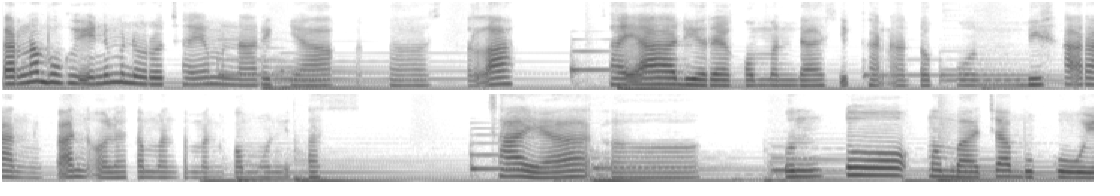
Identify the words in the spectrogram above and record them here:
karena buku ini menurut saya menarik ya setelah saya direkomendasikan ataupun disarankan oleh teman-teman komunitas saya uh, untuk membaca buku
